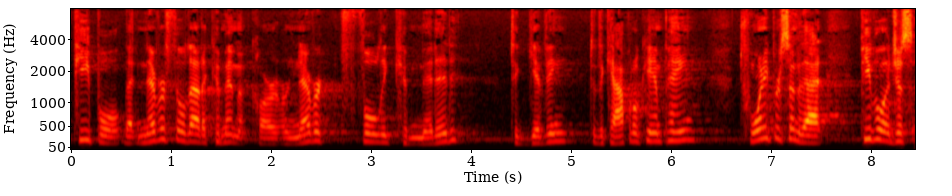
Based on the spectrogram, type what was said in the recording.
people that never filled out a commitment card or never fully committed to giving to the capital campaign, 20% of that, people had just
